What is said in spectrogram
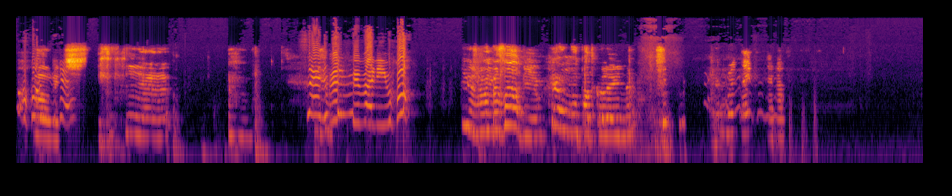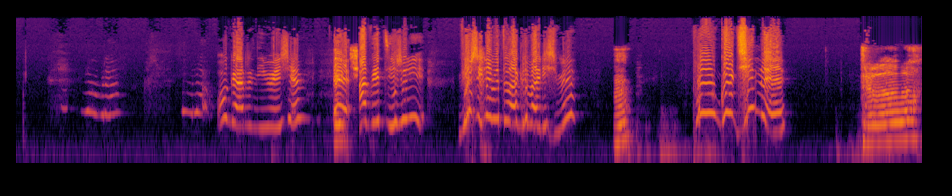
Holy shit, nie. Serwer wywaliło. Już bym go zabił. Hełm upadł kolejny. Teraz. Dobra. Dobra. Ogarnijmy się. Ej, E, a więc jeżeli... Wiesz ile my to nagrywaliśmy? Hmm? Pół godziny! Tralala.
